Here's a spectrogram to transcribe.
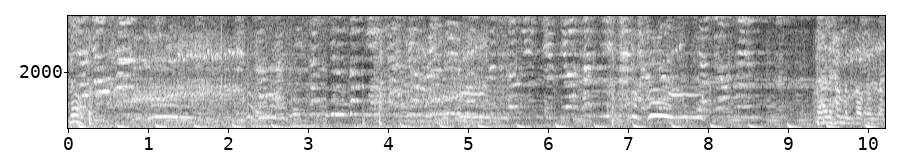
Go. Ada mentok-mentok.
